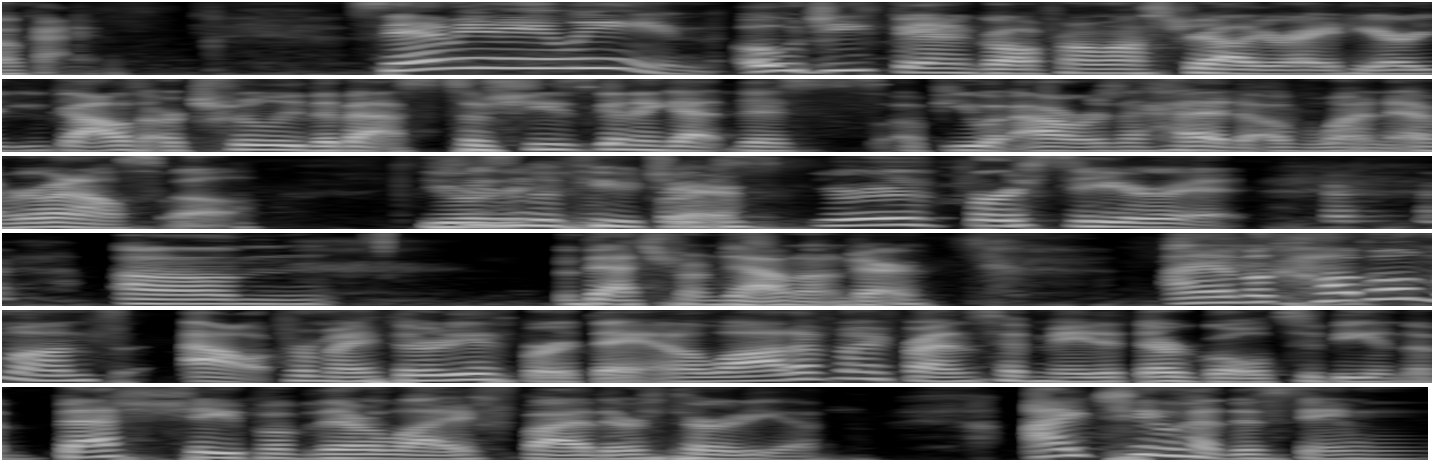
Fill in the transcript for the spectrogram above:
Okay. Sammy and Aleen, OG fangirl from Australia, right here. You gals are truly the best. So she's going to get this a few hours ahead of when everyone else will. She's in the future. First, you're the first to hear it. Um, Betch from Down Under. I am a couple months out from my 30th birthday, and a lot of my friends have made it their goal to be in the best shape of their life by their 30th. I too had the same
